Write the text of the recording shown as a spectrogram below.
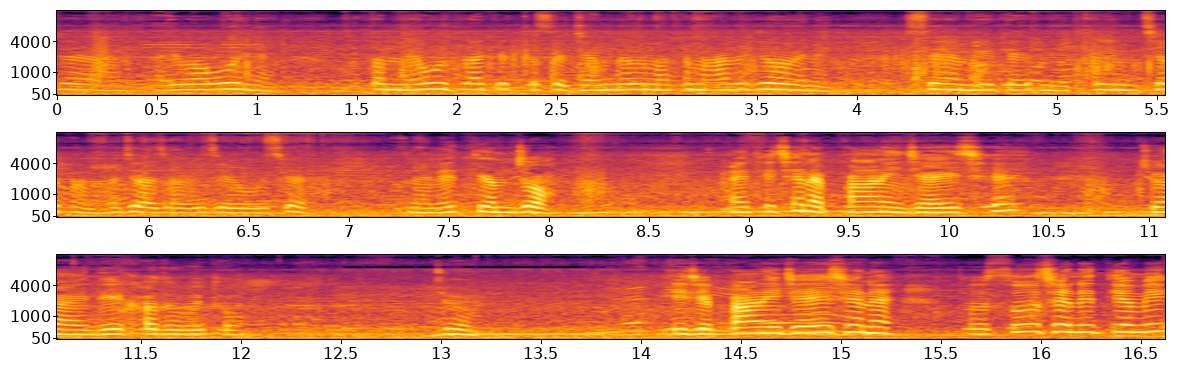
છે, આવ્યા હોય ને, તો તમને એવું જ લાગે કે જંગલમાં તમે આવી ગયા હોય ને સેમ એ ટાઈપની થીમ છે, પણ મજા જ આવી જાય એવું છે. અને નિત્યમ જો, અહીંથી છે ને પાણી જાય છે. જો અહીં દેખાતું હોય તો. જો. એ જે પાણી જાય છે ને, તો શું છે નિત્યમી?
